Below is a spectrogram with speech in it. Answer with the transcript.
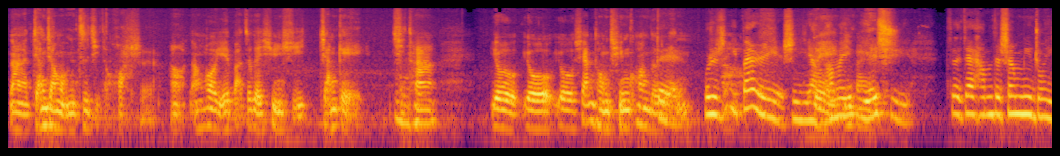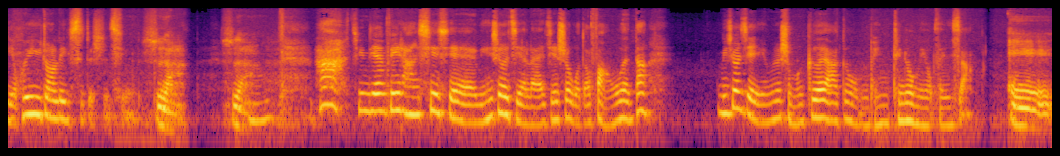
那讲讲我们自己的话。是，啊，然后也把这个讯息讲给其他有有有相同情况的人，，或者是一般人也是一样，对他们也许在在他们的生命中也会遇到类似的事情。是啊，是啊，啊，今天非常谢谢明秀姐来接受我的访问。那明秀姐有没有什么歌呀，跟我们听听众朋友分享？哎，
